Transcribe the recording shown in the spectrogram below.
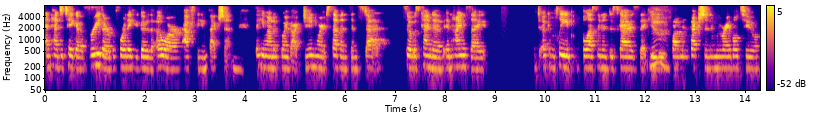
and had to take a breather before they could go to the OR after the infection. Mm. So he wound up going back January 7th instead. So it was kind of, in hindsight, a complete blessing in disguise that he yeah. got an infection and we were able to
